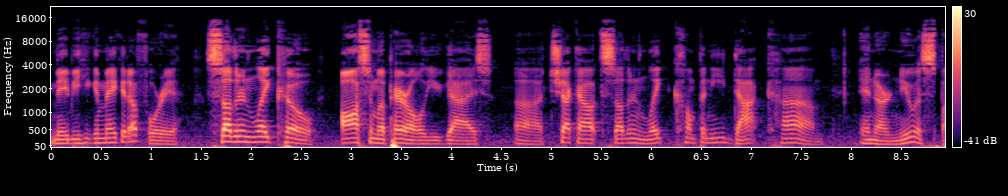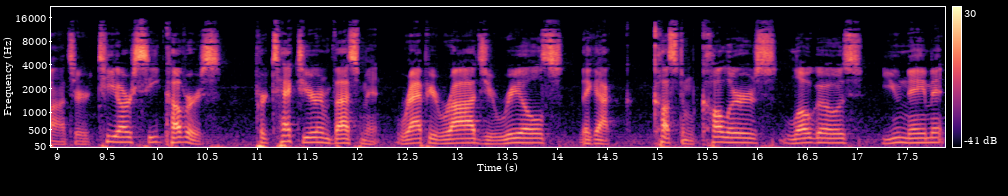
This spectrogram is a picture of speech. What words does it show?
Maybe he can make it up for you. Southern Lake Co. Awesome apparel, you guys. Uh, check out southernlakecompany.com. And our newest sponsor, TRC Covers. Protect your investment. Wrap your rods, your reels. They got custom colors, logos, you name it,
